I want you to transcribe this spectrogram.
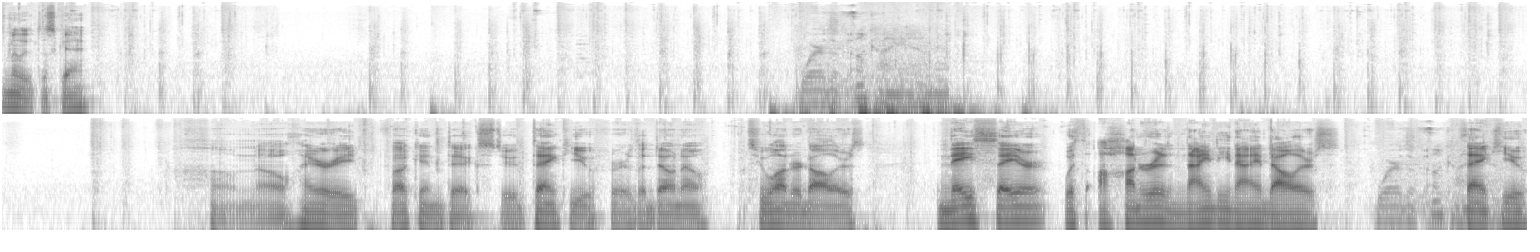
Let me loot this guy. Where the fuck I am. Harry fucking dicks, dude. Thank you for the dono. Two hundred dollars. Naysayer with hundred and ninety nine dollars. Where the fuck Thank you.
